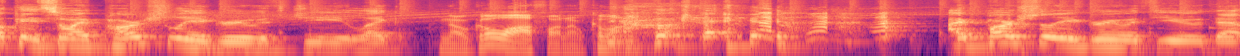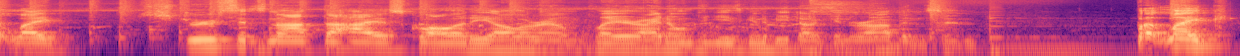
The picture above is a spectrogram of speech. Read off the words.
Okay, so I partially agree with G. Like, No, go off on him. Come on. okay, I partially agree with you that like Strus is not the highest quality all around player. I don't think he's going to be Duncan Robinson. But like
